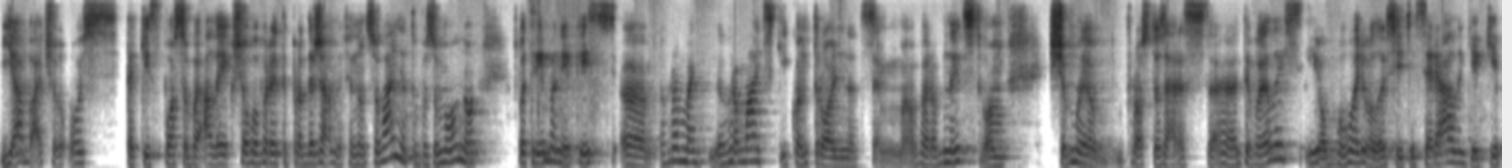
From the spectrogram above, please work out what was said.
Я бачу ось такі способи. Але якщо говорити про державне фінансування, то безумовно потрібен якийсь е, громад- громадський контроль над цим виробництвом, щоб ми просто зараз е, дивились і обговорювали всі ті серіали, які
